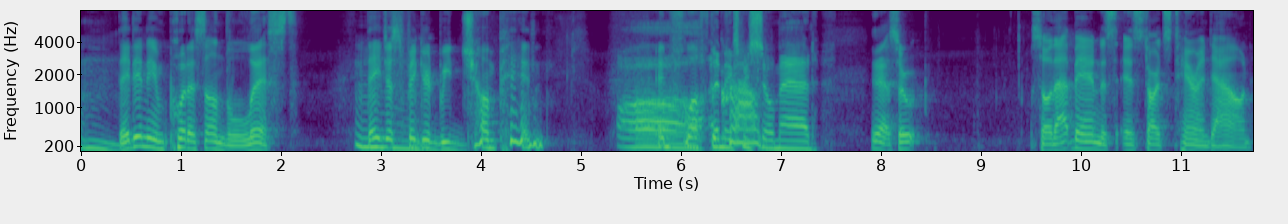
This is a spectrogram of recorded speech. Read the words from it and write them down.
Mm. They didn't even put us on the list. They just figured we'd jump in and fluff the that makes me so mad. Yeah, so so that band is, it starts tearing down,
